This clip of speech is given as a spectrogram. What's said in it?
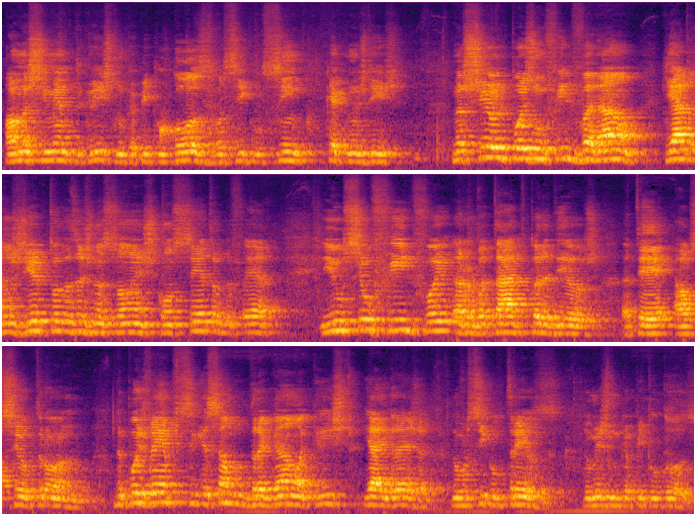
ao nascimento de Cristo, no capítulo 12, versículo 5. O que é que nos diz? Nasceu-lhe, pois, um filho varão, que há de reger todas as nações com cetro de ferro, e o seu filho foi arrebatado para Deus até ao seu trono. Depois vem a perseguição do dragão a Cristo e à Igreja, no versículo 13 do mesmo capítulo 12.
